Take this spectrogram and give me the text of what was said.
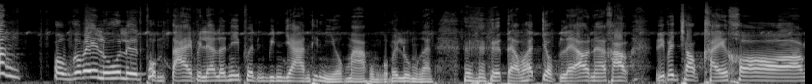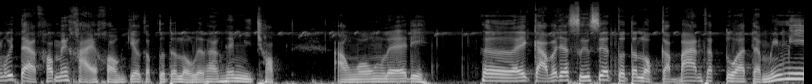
ง ผมก็ไม่รู้เลยผมตายไปแล้วแล้วนี่เพื่อนวิญญาณที่หนีออกมา ผมก็ไม่รู้เหมือนกัน แต่ว่าจบแล้วนะครับ นี่เป็นช็อปขายของอุ้ยแต่เขาไม่ขายของเกี่ยวกับตัวตลกเลยทั้งที่มีช็อปเอางงเลยดิเฮ้ยกะว่าจะซื้อเสื้อตัวตลกกลับบ้านสักตัวแต่ไม่มี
